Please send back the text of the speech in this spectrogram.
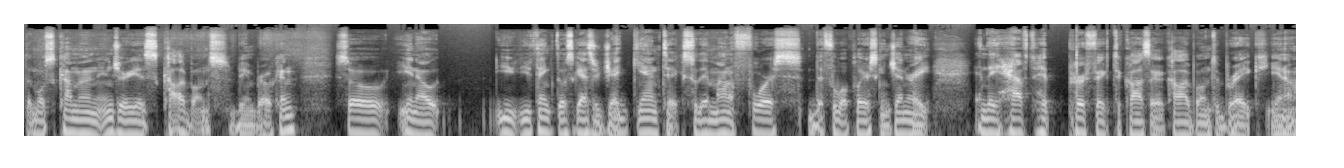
the most common injury is collarbones being broken. So, you know, you, you think those guys are gigantic, so the amount of force the football players can generate, and they have to hit perfect to cause like a collarbone to break. You know,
